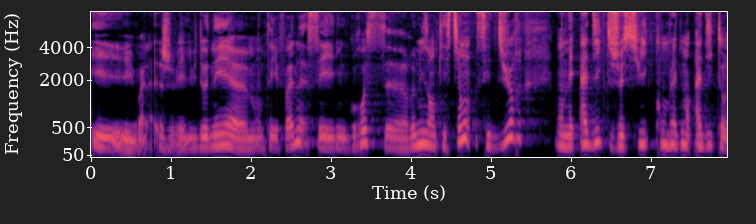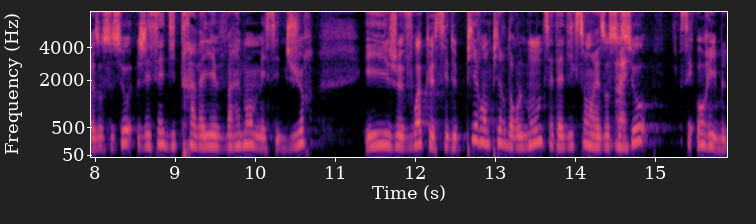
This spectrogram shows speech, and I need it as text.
et voilà, je vais lui donner euh, mon téléphone. C'est une grosse euh, remise en question. C'est dur. On est addict. Je suis complètement addict aux réseaux sociaux. J'essaie d'y travailler vraiment, mais c'est dur. Et je vois que c'est de pire en pire dans le monde cette addiction aux réseaux sociaux. C'est horrible.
